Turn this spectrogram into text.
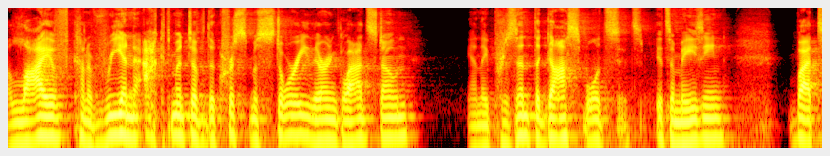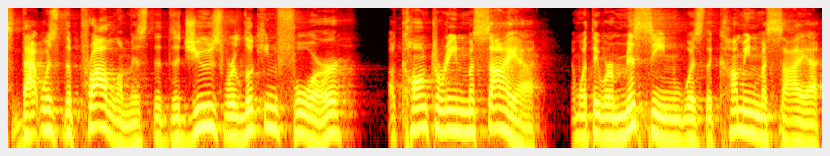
a live kind of reenactment of the Christmas story there in Gladstone, and they present the gospel. It's, it's, it's amazing. But that was the problem, is that the Jews were looking for a conquering Messiah, and what they were missing was the coming Messiah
